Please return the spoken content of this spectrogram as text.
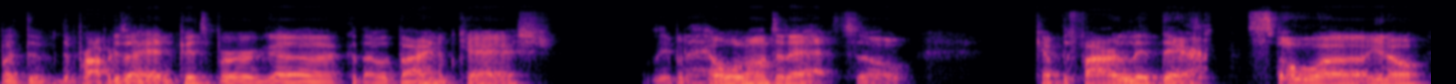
But the, the properties I had in Pittsburgh, because uh, I was buying them cash, I was able to hold on to that. So kept the fire lit there. So, uh, you know,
